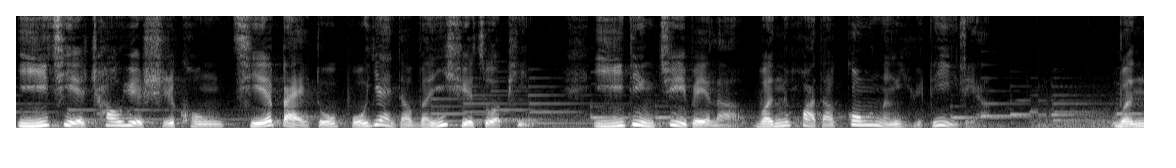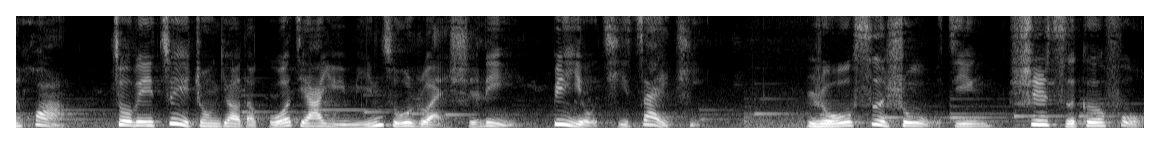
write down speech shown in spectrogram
一切超越时空且百读不厌的文学作品，一定具备了文化的功能与力量。文化作为最重要的国家与民族软实力，必有其载体，如四书五经、诗词歌赋。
